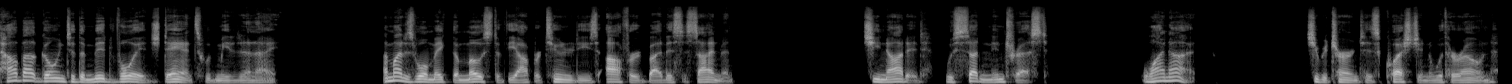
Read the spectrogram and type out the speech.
how about going to the mid voyage dance with me tonight? I might as well make the most of the opportunities offered by this assignment. She nodded with sudden interest. Why not? She returned his question with her own.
